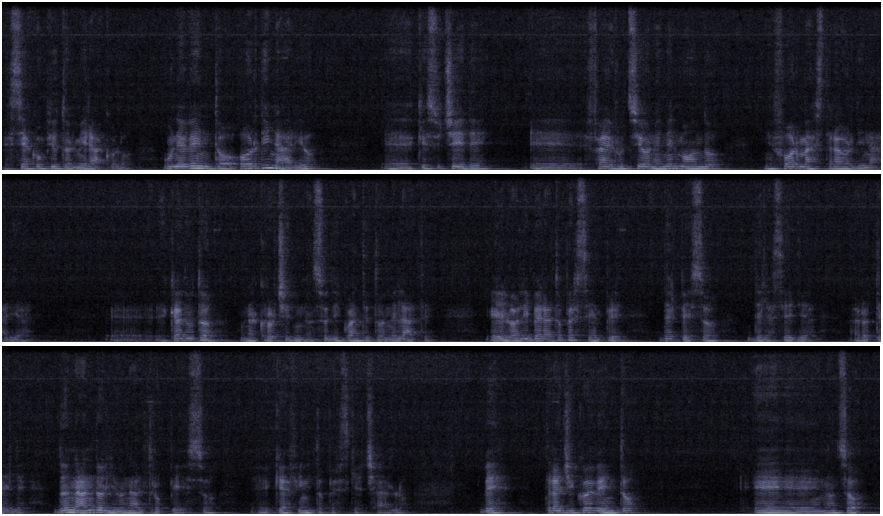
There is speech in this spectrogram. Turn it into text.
eh, sia compiuto il miracolo. Un evento ordinario eh, che succede eh, fa eruzione nel mondo in forma straordinaria. Eh, è caduto una croce di non so di quante tonnellate e lo ha liberato per sempre dal peso della sedia a rotelle donandogli un altro peso eh, che ha finito per schiacciarlo. Beh tragico evento eh, non so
